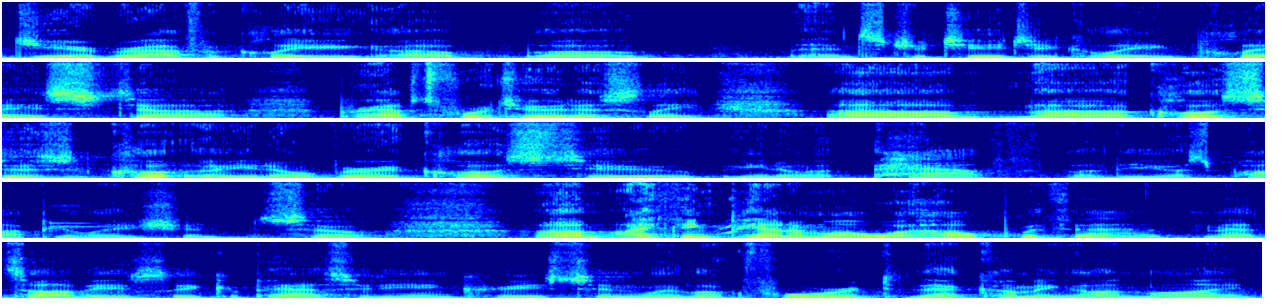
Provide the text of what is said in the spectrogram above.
geographically uh, uh, and strategically placed, uh, perhaps fortuitously, um, uh, closest, clo- you know, very close to, you know, half of the U.S. population. So um, I think Panama will help with that, and that's obviously capacity increase, and we look forward to that coming online.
